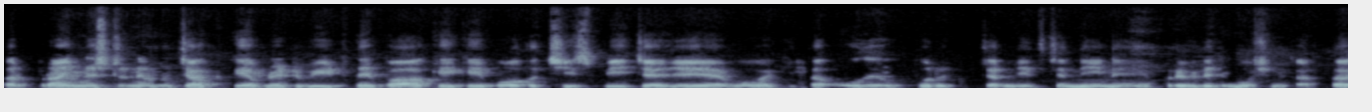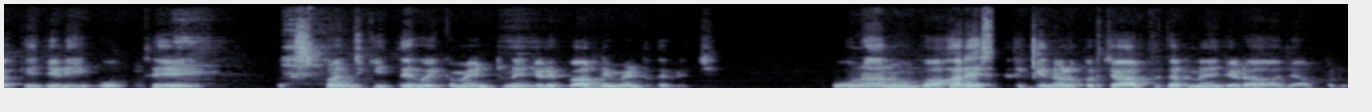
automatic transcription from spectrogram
ਪਰ ਪ੍ਰਾਈਮ ਮਿਨਿਸਟਰ ਨੇ ਉਹਨੂੰ ਚੱਕ ਕੇ ਆਪਣੇ ਟਵੀਟ ਤੇ ਪਾ ਕੇ ਕਿ ਬਹੁਤ ਅੱਛੀ ਸਪੀਚ ਹੈ ਜੇ ਹੈ ਉਹ ਹੈ ਕੀਤਾ ਉਹਦੇ ਉੱਪਰ ਚਰਨਜੀਤ ਚੰਨੀ ਨੇ ਪ੍ਰਿਵਿਲੇਜ ਮੋਸ਼ਨ ਕਰਤਾ ਕਿ ਜਿਹੜੀ ਉੱਥੇ ਐਕਸਪੰਜ ਕੀਤੇ ਹੋਏ ਕਮੈਂਟ ਨੇ ਜਿਹੜੇ ਪਾਰਲੀਮੈਂਟ ਦੇ ਵਿੱਚ ਉਹਨਾਂ ਨੂੰ ਬਾਹਰ ਇਸ ਤਰੀਕੇ ਨਾਲ ਪ੍ਰਚਾਰਿਤ ਕਰਨਾ ਹੈ ਜਿਹੜਾ ਜਾਂ ਪ੍ਰ-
